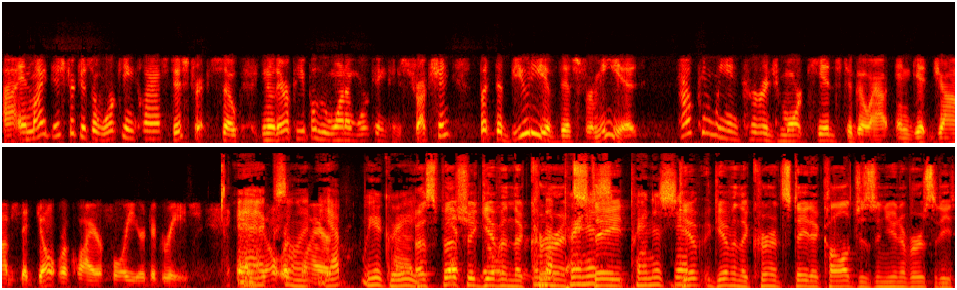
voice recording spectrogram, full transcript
Uh, and my district is a working class district, so you know there are people who want to work in construction. But the beauty of this for me is how can we encourage more kids to go out and get jobs that don't require four year degrees? And don't Excellent. require, Yep, we agree. Especially Yes, given the and the current apprentice- state, apprenticeship. giv- given the current state of colleges and universities.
